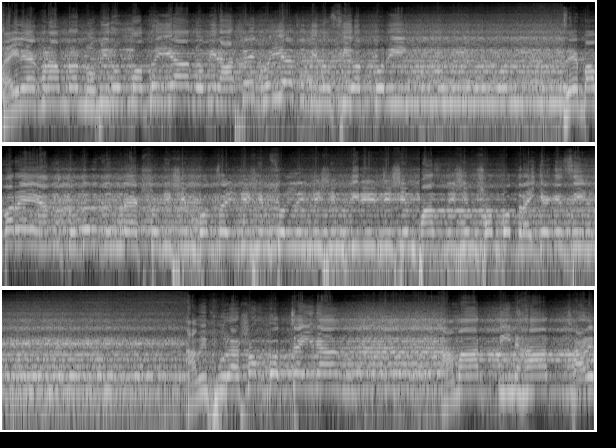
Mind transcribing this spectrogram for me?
তাইলে এখন আমরা নবীর উম্মত হইয়া নবীর আশেক হইয়া যদি নসিহত করি যে বাবারে আমি তোদের জন্য একশো ডিসিম পঞ্চাশ ডিসিম চল্লিশ ডিসিম তিরিশ ডিসিম পাঁচ ডিসিম সম্পদ রাইখা গেছি। আমি পুরা সম্পদ চাই না। আমার তিন হাত, সাড়ে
